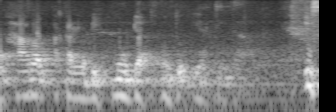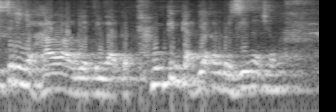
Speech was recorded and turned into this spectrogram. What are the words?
yang haram akan lebih mudah untuk dia tinggalkan Istrinya halal dia tinggalkan Mungkinkah dia akan berzina jamaah?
